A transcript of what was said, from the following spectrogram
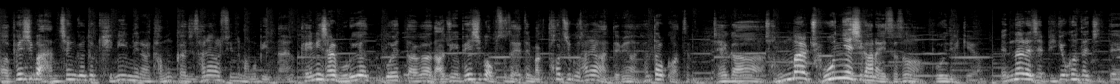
어, 패시브 안 챙겨도 기린이랑 다문까지 사냥할 수 있는 방법이 있나요? 괜히 잘 모르겠고 했다가 나중에 패시브 없어서 애들 막 터지고 사냥 안 되면 현타올 것 같음 제가 정말 좋은 예시가 하나 있어서 보여드릴게요 옛날에 제 비교 컨텐츠 때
